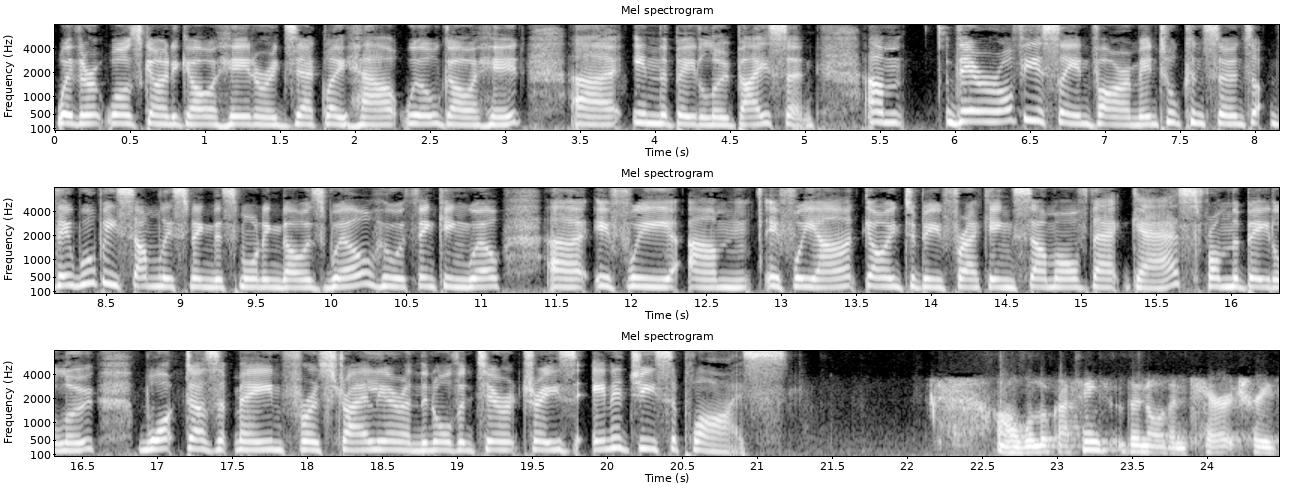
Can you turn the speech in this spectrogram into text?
whether it was going to go ahead or exactly how it will go ahead uh, in the Beetaloo Basin. Um, there are obviously environmental concerns. There will be some listening this morning, though, as well, who are thinking, well, uh, if we um, if we aren't going to be fracking some of that gas from the Beetaloo, what does it mean for Australia and the Northern Territory's energy supplies? Oh well, look, I think the Northern Territory's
